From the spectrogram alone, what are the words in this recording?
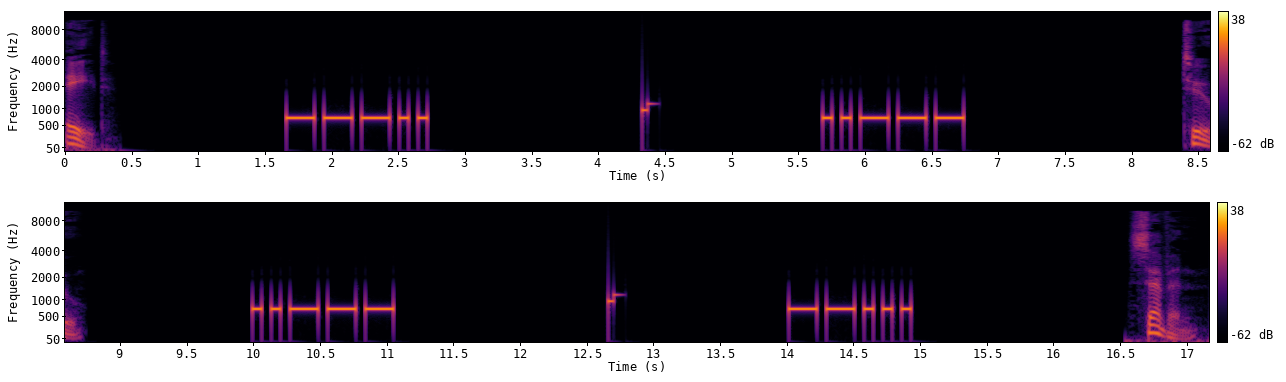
8. 2. 7.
